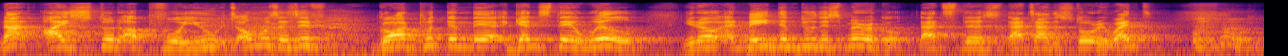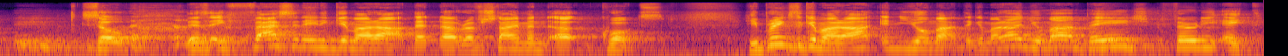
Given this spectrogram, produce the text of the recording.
Not I stood up for you. It's almost as if God put them there against their will, you know, and made them do this miracle. That's this. That's how the story went. So there's a fascinating Gemara that uh, Rav Steinman uh, quotes. He brings the Gemara in Yoma. The Gemara in Yoma on page 38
